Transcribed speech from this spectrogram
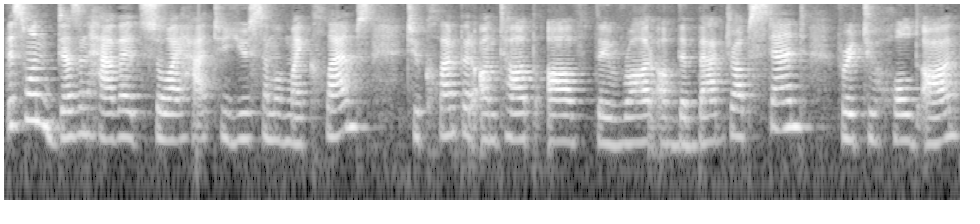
This one doesn't have it, so I had to use some of my clamps to clamp it on top of the rod of the backdrop stand for it to hold on.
